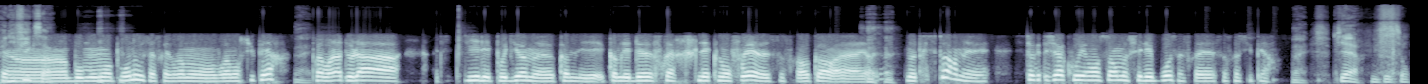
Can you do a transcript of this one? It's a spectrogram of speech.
serait Magnifique, un, ça. un beau moment pour nous, ça serait vraiment, vraiment super. Après voilà, de là à, titiller les podiums euh, comme les, comme les deux frères Schleck l'ont fait, ce sera encore euh, notre histoire, mais déjà courir ensemble chez les pros, ça serait, ça serait super. Pierre, une question.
